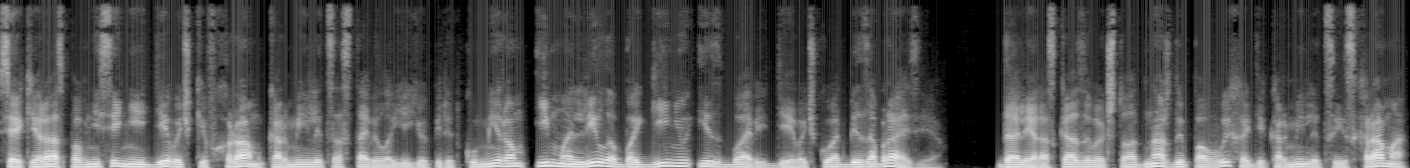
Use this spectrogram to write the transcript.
Всякий раз по внесении девочки в храм кормилица ставила ее перед кумиром и молила богиню избавить девочку от безобразия. Далее рассказывают, что однажды по выходе кормилицы из храма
